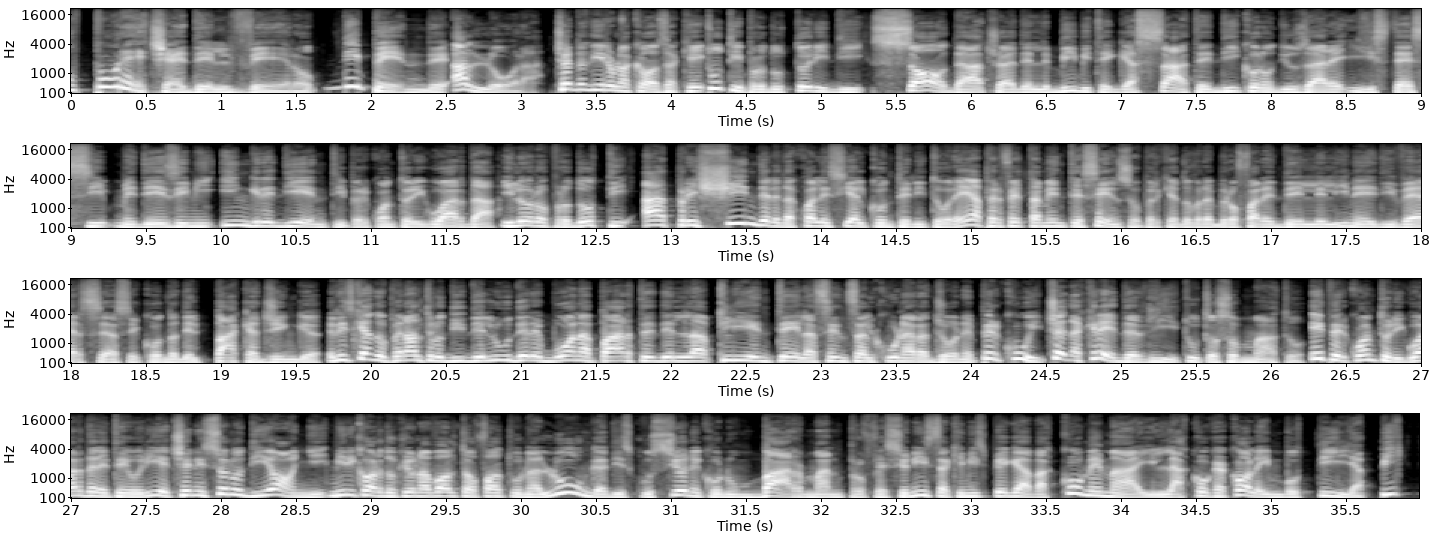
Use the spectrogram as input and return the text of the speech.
Oppure c'è del vero? Dipende. Allora, c'è da dire una cosa che tutti i produttori di soda, cioè delle bibite gassate, dicono di usare gli stessi medesimi ingredienti per quanto riguarda i loro prodotti, a prescindere da quale sia il contenitore. E ha perfettamente senso perché dovrebbero fare delle linee diverse a seconda del packaging, rischiando peraltro di deludere buona parte della clientela senza alcuna ragione. Per cui c'è da credergli, tutto sommato. E per quanto riguarda le teorie, ce ne sono di ogni. Mi ricordo che una volta ho fatto fatto una lunga discussione con un barman professionista che mi spiegava come mai la Coca-Cola in bottiglia piccola,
